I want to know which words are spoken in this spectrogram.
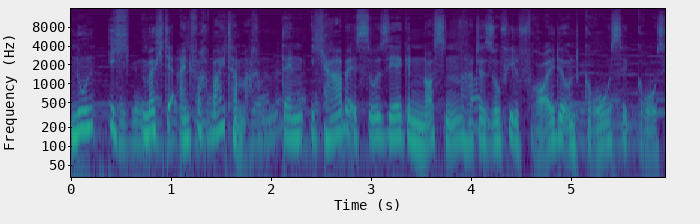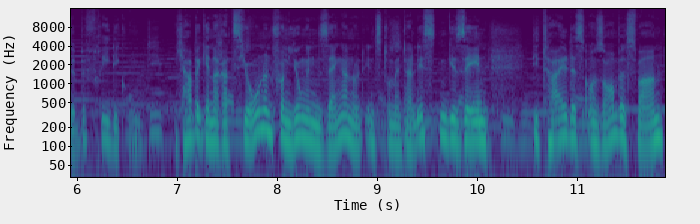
Nun, ich möchte einfach weitermachen, denn ich habe es so sehr genossen, hatte so viel Freude und große, große Befriedigung. Ich habe Generationen von jungen Sängern und Instrumentalisten gesehen, die Teil des Ensembles waren,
